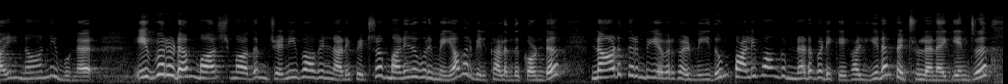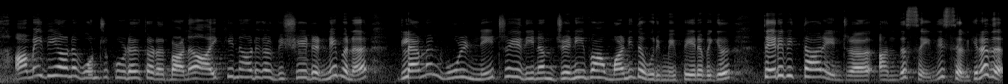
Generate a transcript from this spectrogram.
ஐநா நிபுணர். இவரிடம் மார்ச் மாதம் ஜெனீவாவில் நடைபெற்ற மனித உரிமை அமர்வில் கலந்து கொண்டு நாடு திரும்பியவர்கள் மீதும் பழிவாங்கும் நடவடிக்கைகள் இடம்பெற்றுள்ளன என்று அமைதியான ஒன்று கூடல் தொடர்பான ஐக்கிய நாடுகள் விசேட நிபுணர் கிளமன் வூல் நேற்றைய தினம் ஜெனீவா மனித உரிமை பேரவையில் தெரிவித்தார் என்ற அந்த செய்தி செல்கிறது.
